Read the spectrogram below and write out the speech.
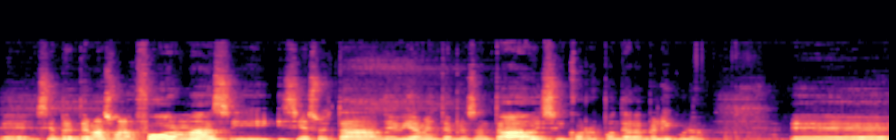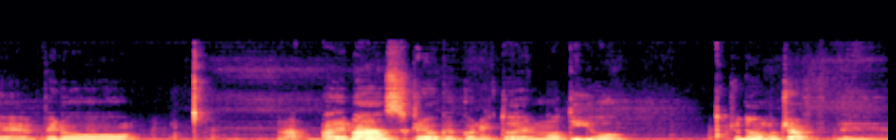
eh, siempre el tema son las formas y, y si eso está debidamente presentado y si corresponde a la película. Eh, pero además creo que con esto del motivo, yo tengo mucha... eh,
